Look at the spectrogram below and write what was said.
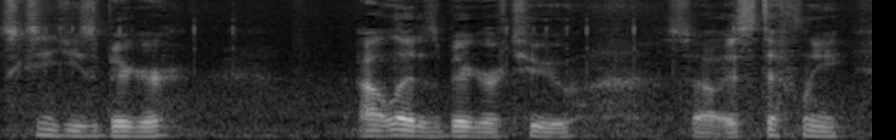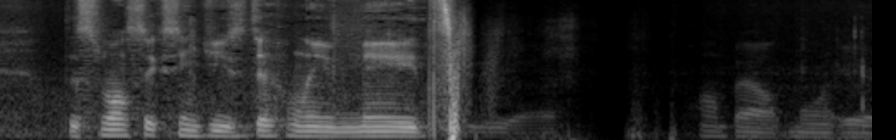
16G is bigger outlet is bigger too so it's definitely the small 16G is definitely made to uh, pump out more air.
